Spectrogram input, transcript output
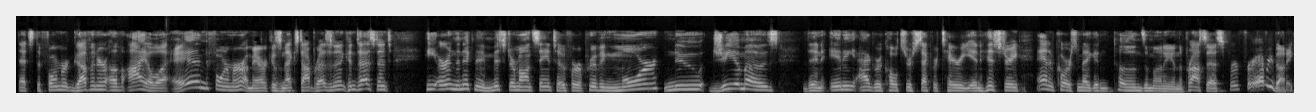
that's the former governor of Iowa and former America's Next Top President contestant, he earned the nickname Mr. Monsanto for approving more new GMOs than any agriculture secretary in history, and of course, making tons of money in the process for, for everybody.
